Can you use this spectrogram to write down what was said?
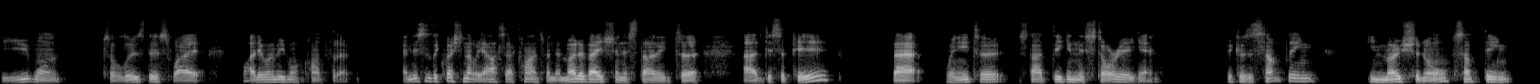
do you want to lose this weight? Why do you want to be more confident? And this is the question that we ask our clients when their motivation is starting to uh, disappear that we need to start digging this story again. Because it's something emotional something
